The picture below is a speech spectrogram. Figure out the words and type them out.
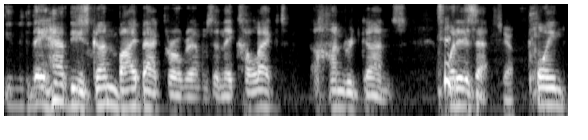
They have these gun buyback programs and they collect 100 guns. What is that? Yeah. Point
